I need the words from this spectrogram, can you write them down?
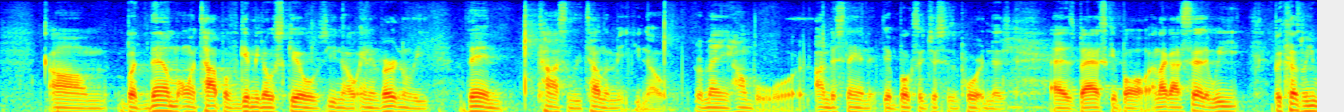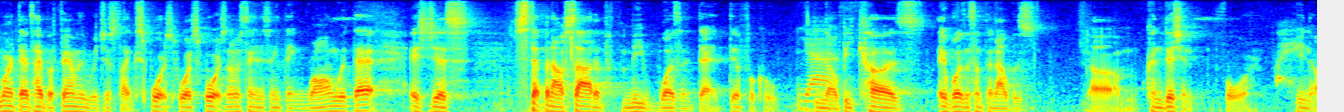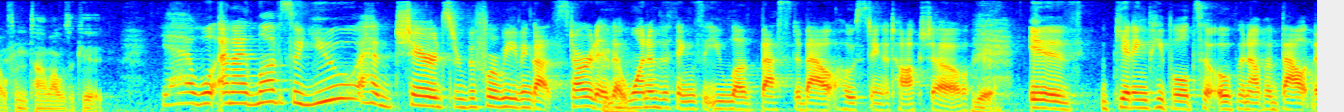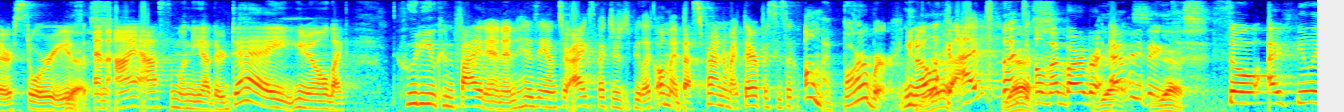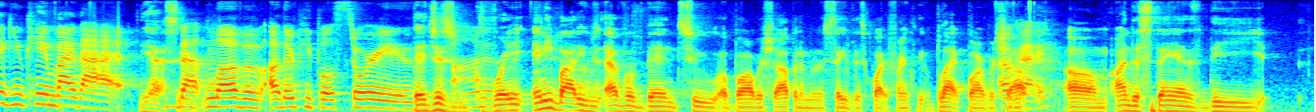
Um, but them on top of giving me those skills, you know, inadvertently, then constantly telling me, you know, remain humble or understand that your books are just as important as as basketball. And like I said, we because we weren't that type of family, we're just like sports, sports, sports. And I'm not saying there's anything wrong with that. It's just stepping outside of me wasn't that difficult. You know, because it wasn't something I was um, conditioned for. You know, from the time I was a kid. Yeah, well, and I love, so you had shared sort of before we even got started Mm-hmm. that one of the things that you love best about hosting a talk show Yeah. is getting people to open up about their stories. Yes. And I asked someone the other day, you know, like, who do you confide in? And his answer, I expected it to be like, oh, my best friend or my therapist. He's like, oh, my barber. You know, like. I, I Yes. tell my barber everything. Yes. So I feel like you came by that, Yes. that love of other people's stories. They're just honestly. great. Anybody who's ever been to a barber shop, and I'm going to say this quite frankly, a black barber shop, Okay. um, understands the,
